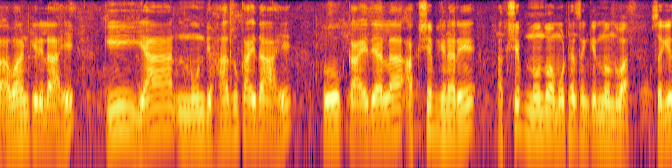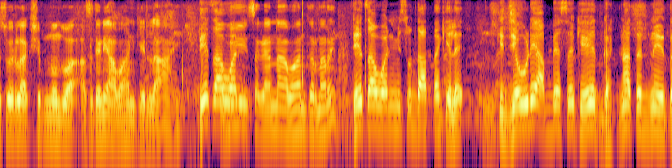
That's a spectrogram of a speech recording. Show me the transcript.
आवाहन केलेलं आहे की या नोंदी हा जो कायदा आहे तो कायद्याला आक्षेप घेणारे आक्षेप नोंदवा मोठ्या संख्येने नोंदवा सगळे सोयऱ्याला आक्षेप नोंदवा असं त्यांनी आवाहन केलेलं आहे. तेच आव्हान सगळ्यांना आवाहन करणार आहे तेच आव्हान मी सुद्धा आता केलंय की जेवढे अभ्यासक आहेत घटनातज्ञ आहेत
